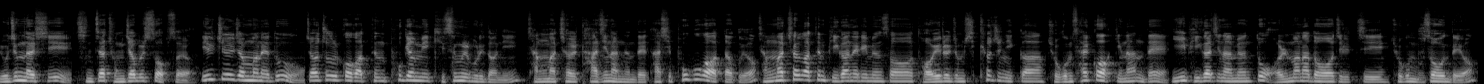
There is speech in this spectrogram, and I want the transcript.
요즘 날씨 진짜 종잡을 수 없어요. 일주일 전만 해도 쪄 죽을 것 같은 폭염이 기승을 부리더니 장마철 다 지났는데 다시 폭우가 왔다고요? 장마철 같은 비가 내리면서 더위를 좀 식혀주니까 조금 살 것 같긴 한데 이 비가 지나면 또 얼마나 더워질지 조금 무서운데요.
